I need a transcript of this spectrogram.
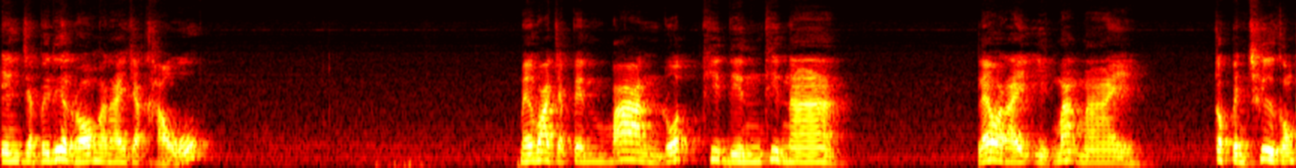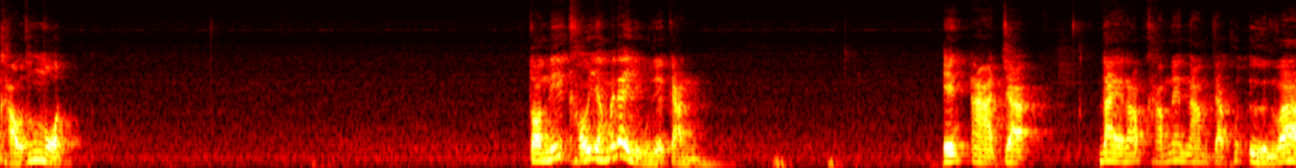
เองจะไปเรียกร้องอะไรจากเขา ไม่ว่าจะเป็นบ้านรถที่ดินที่นา แล้วอะไรอีกมากมาย ก็เป็นชื่อของเขาทั้งหมด ตอนนี้เขายังไม่ได้อยู่ด้วยกัน เองอาจจะได้รับคำแนะนำจากคนอื่นว่า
